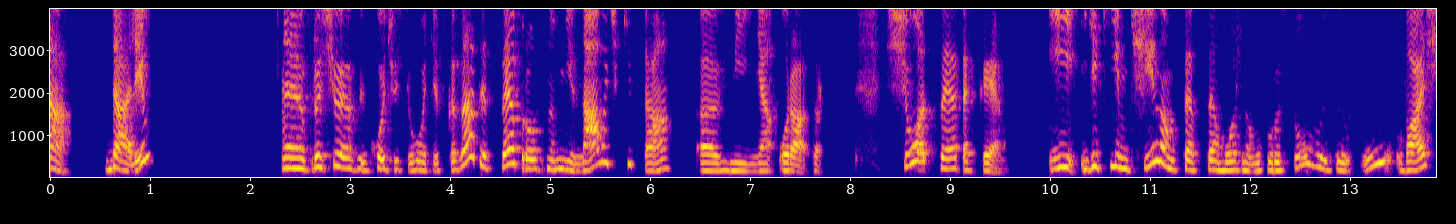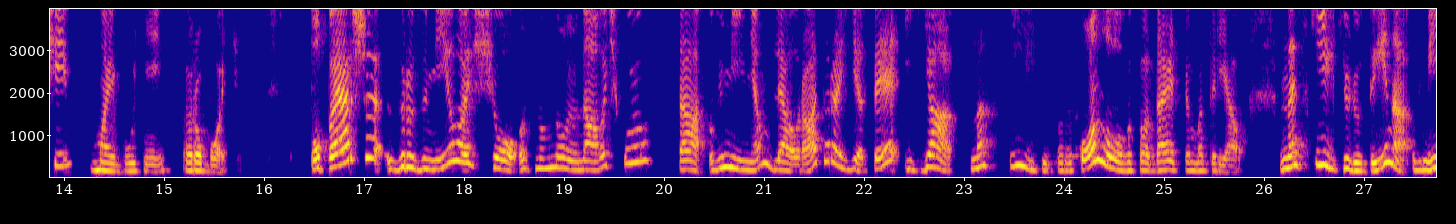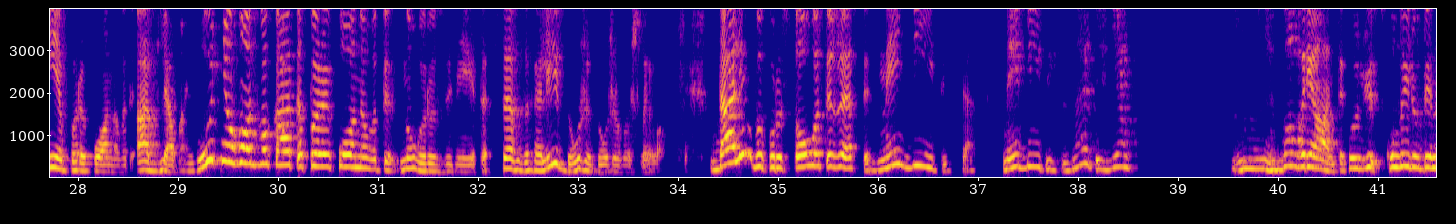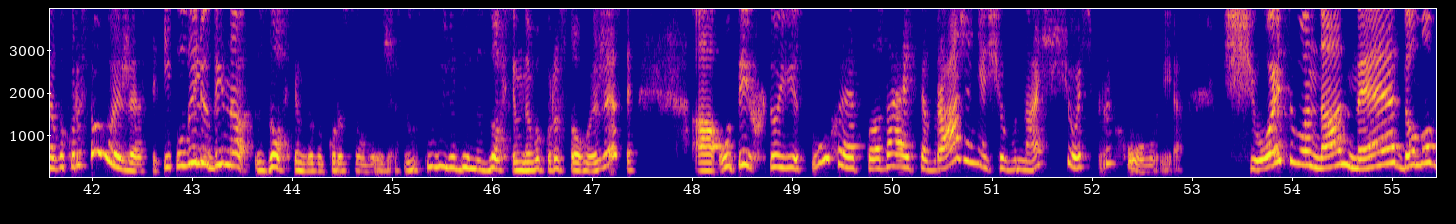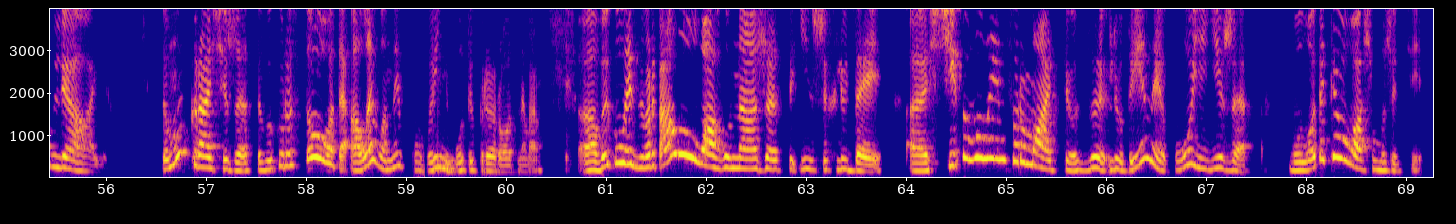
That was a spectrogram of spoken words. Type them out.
Так, далі. Е, Про що я хочу сьогодні сказати, це про основні навички та е, вміння оратора. Що це таке? І яким чином це все можна використовувати у вашій майбутній роботі? По-перше, зрозуміло, що основною навичкою та вмінням для оратора є те, як наскільки переконливо викладається матеріал, наскільки людина вміє переконувати. А для майбутнього адвоката переконувати, ну ви розумієте, це взагалі дуже дуже важливо. Далі використовувати жести. Не бійтеся, не бійтеся. Знаєте, є два варіанти, коли, людина використовує жести, і коли людина зовсім не використовує жести. От коли людина зовсім не використовує жести, а у тих, хто її слухає, складається враження, що вона щось приховує, щось вона не домовляє. Тому краще жести використовувати, але вони повинні бути природними. Ви колись звертали увагу на жести інших людей, щитували інформацію з людини по її жестах. Було таке у вашому житті?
